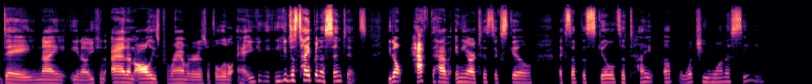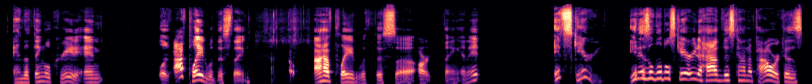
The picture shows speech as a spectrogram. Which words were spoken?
day night you know you can add on all these parameters with a little you can, you can just type in a sentence. You don't have to have any artistic skill except the skill to type up what you want to see and the thing will create it and look i've played with this thing. I have played with this uh, art thing and it it's scary it is a little scary to have this kind of power because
